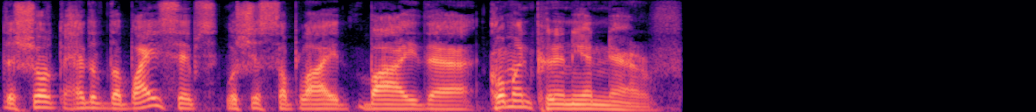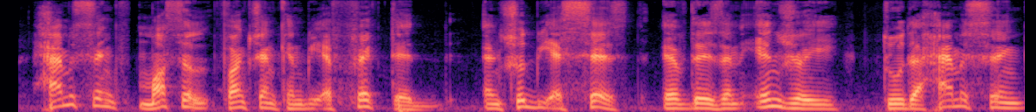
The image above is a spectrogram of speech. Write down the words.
the short head of the biceps, which is supplied by the common peroneal nerve. Hamstring muscle function can be affected and should be assessed if there is an injury to the hamstring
